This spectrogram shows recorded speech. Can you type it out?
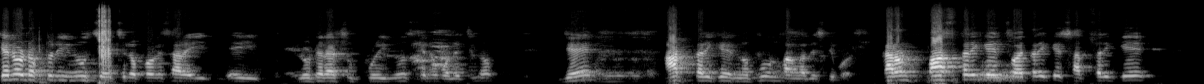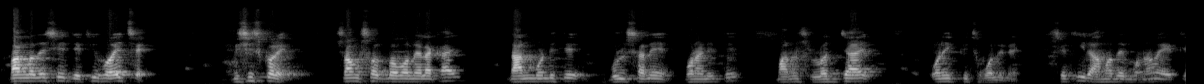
কেন ডক্টর ইউনুস চেয়েছিল, প্রফেসর এই এই লুটেরা সুপুর ইউনুস কেন বলেছিল যে আট তারিখে নতুন বাংলাদেশ দিবস। কারণ পাঁচ তারিখে, ছয় তারিখে, সাত তারিখে বাংলাদেশে যেটি হয়েছে, বিশেষ করে সংসদ ভবন এলাকায়, ধানমন্ডিতে, গুলশানে, বনানীতে মানুষ লজ্জায় অনেক কিছু বলে নেয়। সেটির আমাদের মনে হয় একটি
